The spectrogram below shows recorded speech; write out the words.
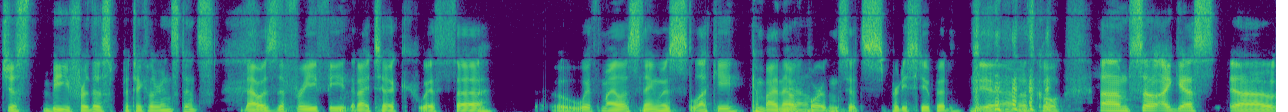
just be for this particular instance. That was the free feat that I took with uh with Milo's thing was lucky. Combine that Yeah. with Portents, it's pretty stupid. Yeah, that's cool. Um, so I guess uh,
